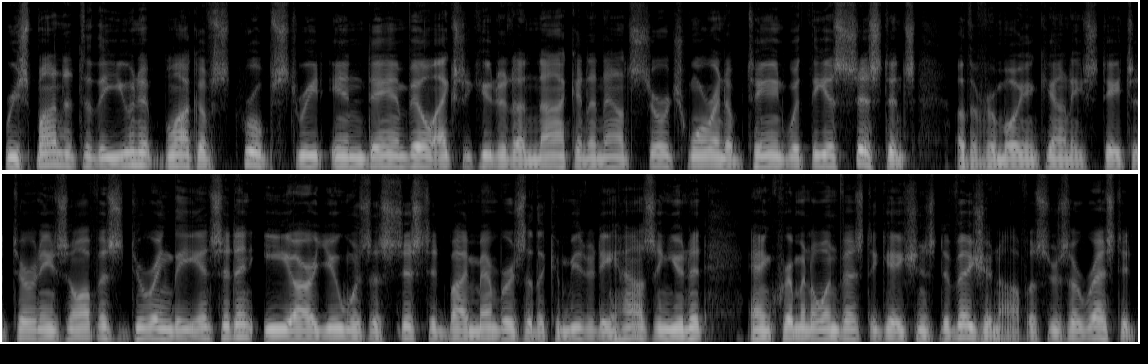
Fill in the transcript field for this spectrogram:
responded to the unit block of Stroop Street in Danville, executed a knock and announce search warrant obtained with the assistance of the Vermilion County State's Attorney's Office. During the incident, ERU was assisted by members of the Community Housing Unit and Criminal Investigations Division. Officers arrested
